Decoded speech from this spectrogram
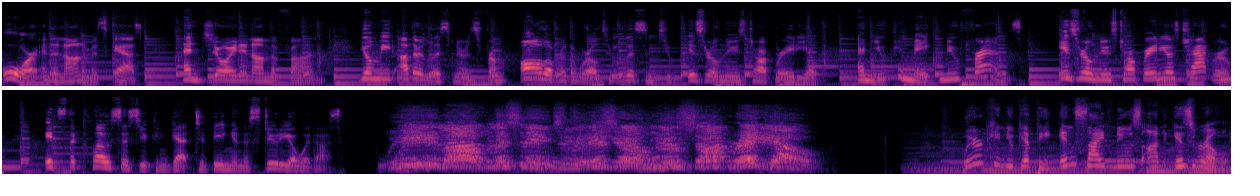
or an anonymous guest, and join in on the fun. You'll meet other listeners from all over the world who listen to Israel News Talk Radio, and you can make new friends. Israel News Talk Radio's chat room. It's the closest you can get to being in the studio with us. We love listening to Israel News Talk Radio. Where can you get the inside news on Israel?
